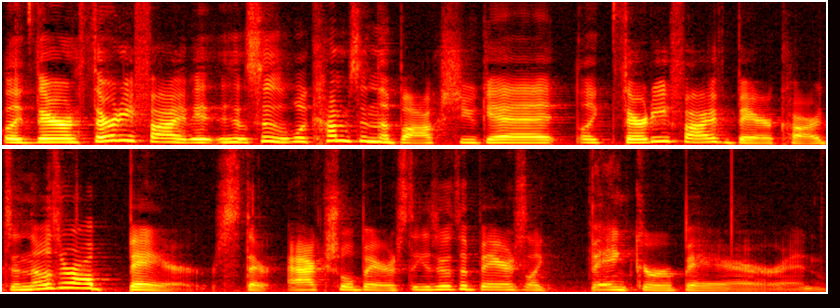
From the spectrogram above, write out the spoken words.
like there are 35 it, so what comes in the box you get like 35 bear cards and those are all bears they're actual bears these are the bears like banker bear and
